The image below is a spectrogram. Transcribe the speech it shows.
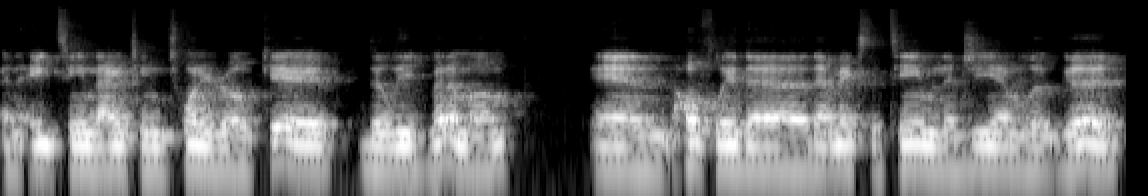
an 18, 19, 20 year old kid the league minimum. And hopefully the that makes the team and the GM look good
